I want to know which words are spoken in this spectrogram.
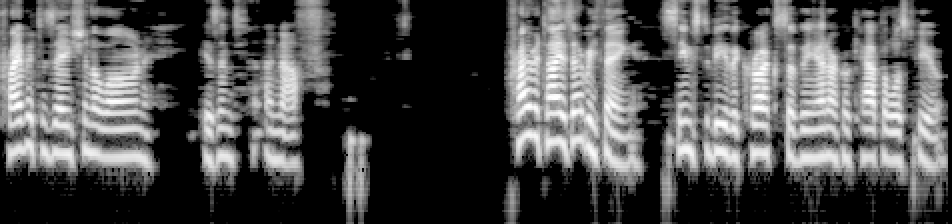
Privatization alone isn't enough. Privatize everything seems to be the crux of the anarcho capitalist view.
